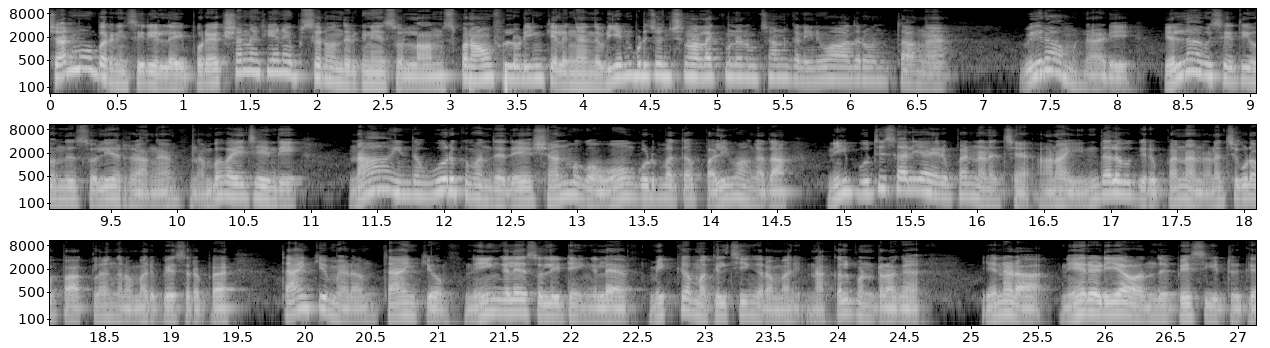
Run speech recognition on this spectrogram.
ஷண்முகபரணி சீரியலில் இப்போ ஒரு எக்ஸ்ட்ரானரியான எபிசோட் வந்திருக்குன்னே சொல்லலாம். இப்போ நான் ஃபுல்லோடையும் கேளுங்க. இந்த வீடியோ பிடிச்சிருந்துச்சுன்னா லைக் பண்ணி. நம்ம சேனல் கண்டினியூவாக ஆதரவு வந்துட்டாங்க. வீரா முன்னாடி எல்லா விஷயத்தையும் வந்து சொல்லிடுறாங்க. நம்ம வைஜெயந்தி நான் இந்த ஊருக்கு வந்ததே சண்முகம் உன் குடும்பத்தை பழிவாங்க தான் நீ புத்திசாலியாக இருப்பேன்னு நினச்சேன். ஆனால் இந்த அளவுக்கு இருப்பேன்னு நான் நினச்சி கூட பார்க்கலங்கிற மாதிரி பேசுகிறப்ப தேங்க்யூ மேடம் தேங்க்யூ நீங்களே சொல்லிட்டீங்களே. மிக்க மகிழ்ச்சிங்கிற மாதிரி நக்கல் பண்ணுறாங்க என்னடா நேரடியாக வந்து பேசிக்கிட்டு இருக்க?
